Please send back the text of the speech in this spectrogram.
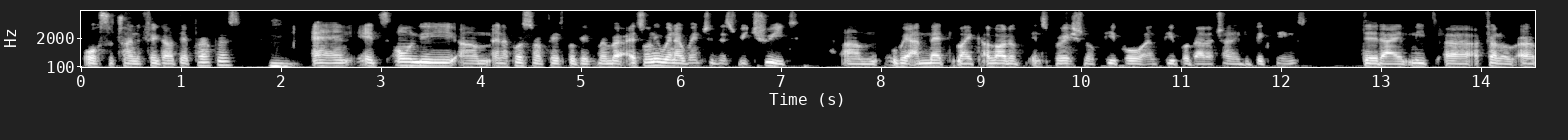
also trying to figure out their purpose. Mm. And it's only, um, and I posted on Facebook, if you remember, it's only when I went to this retreat um, where I met like a lot of inspirational people and people that are trying to do big things. Did I meet a fellow, uh,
